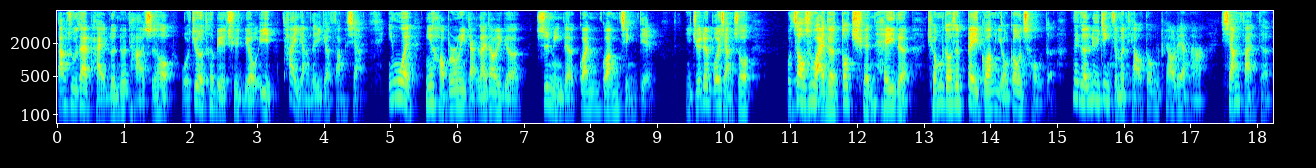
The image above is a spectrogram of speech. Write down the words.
当初在排伦敦塔的时候，我就特别去留意太阳的一个方向。因为你好不容易来来到一个知名的观光景点，你绝对不会想说，我照出来的都全黑的，全部都是背光，有够丑的，那个滤镜怎么调都不漂亮啊。相反的，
